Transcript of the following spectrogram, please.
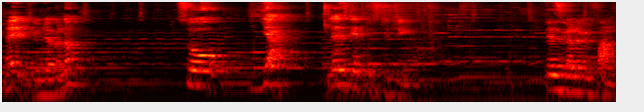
hey, you never know. So yeah, let's get to stitching. This is to be fun.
